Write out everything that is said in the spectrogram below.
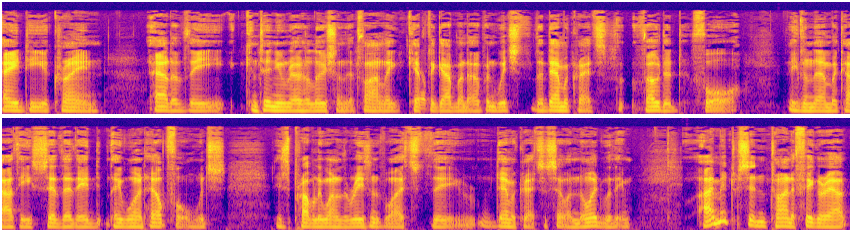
aid to Ukraine out of the continuing resolution that finally kept yep. the government open, which the Democrats voted for, even though McCarthy said that they they weren't helpful, which is probably one of the reasons why the Democrats are so annoyed with him. I'm interested in trying to figure out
